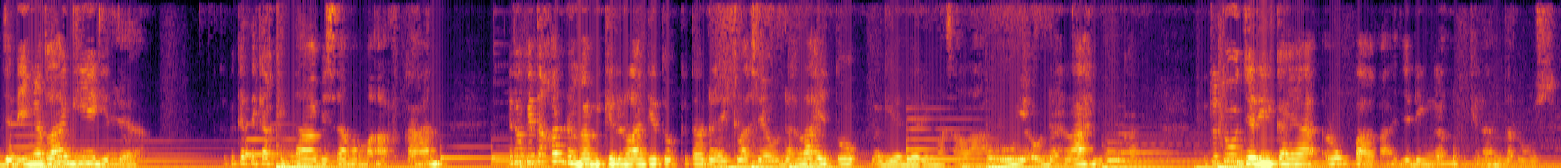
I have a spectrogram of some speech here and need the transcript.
jadi ingat lagi gitu. Iya. tapi ketika kita bisa memaafkan itu kita kan udah nggak mikirin lagi tuh. Kita udah ikhlas ya udahlah itu bagian dari masa lalu ya udahlah gitu kan. Itu tuh jadi kayak lupa kak. Jadi nggak kepikiran terus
